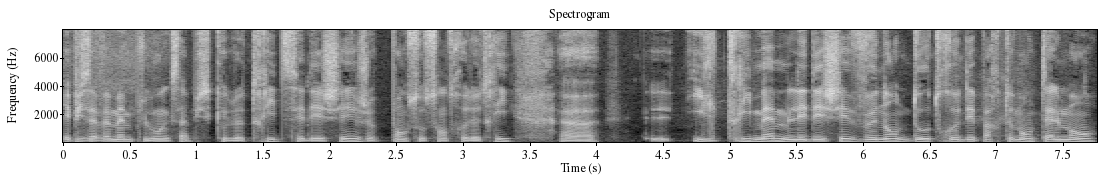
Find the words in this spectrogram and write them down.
Et puis ça va même plus loin que ça, puisque le tri de ces déchets, je pense au centre de tri, euh, il trie même les déchets venant d'autres départements tellement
